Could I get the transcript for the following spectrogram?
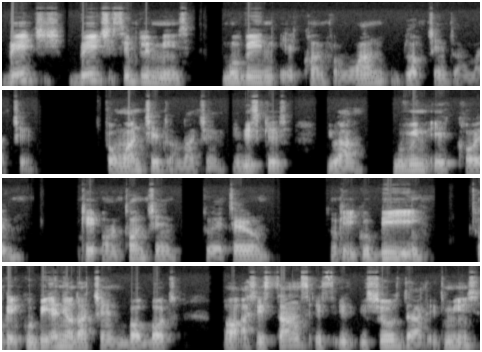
bridge bridge simply means moving a coin from one blockchain to another chain from one chain to another chain in this case you are moving a coin okay on ton chain to Ethereum. Okay, it could be okay, it could be any other chain, but but uh, as it stands, it, it, it shows that it means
